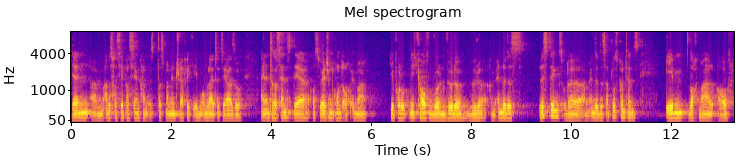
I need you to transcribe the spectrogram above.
Denn ähm, alles, was hier passieren kann, ist, dass man den Traffic eben umleitet. Ja, also ein Interessent, der aus welchem Grund auch immer Ihr Produkt nicht kaufen wollen würde, würde am Ende des Listings oder am Ende des A-Plus-Contents eben nochmal auf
